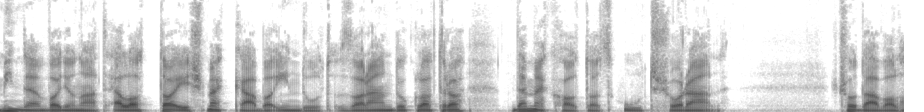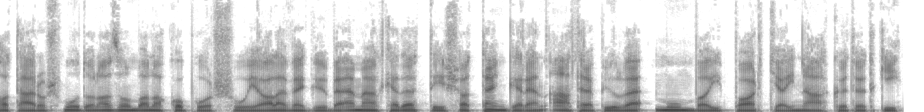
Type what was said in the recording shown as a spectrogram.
minden vagyonát eladta és Mekkába indult zarándoklatra, de meghalt az út során. Csodával határos módon azonban a koporsója a levegőbe emelkedett, és a tengeren átrepülve Mumbai partjainál kötött ki,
